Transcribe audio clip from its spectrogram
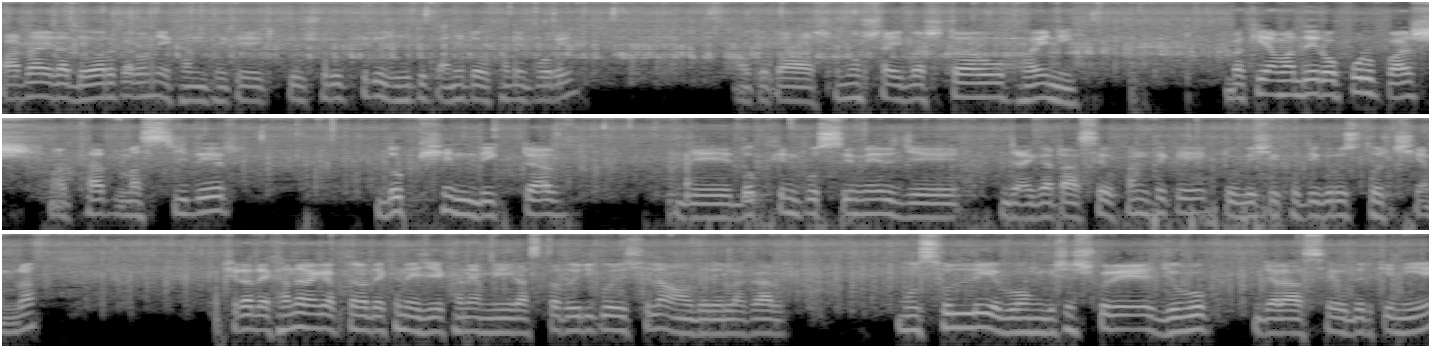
পাটা এটা দেওয়ার কারণে এখান থেকে একটু সুরক্ষিত, যেহেতু পানিটা ওখানে পড়ে। অতটা সমস্যা এই পাশটাও হয়নি। বাকি আমাদের অপর পাশ, অর্থাৎ মসজিদের দক্ষিণ দিকটার যে দক্ষিণ পশ্চিমের যে জায়গাটা আছে, ওখান থেকে একটু বেশি ক্ষতিগ্রস্ত হচ্ছি আমরা। সেটা দেখানোর আগে আপনারা দেখেন, এই যে এখানে আমি রাস্তা তৈরি করেছিলাম আমাদের এলাকার মুসল্লি এবং বিশেষ করে যুবক যারা আছে, ওদেরকে নিয়ে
